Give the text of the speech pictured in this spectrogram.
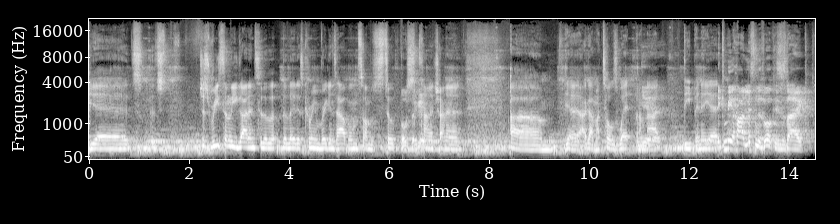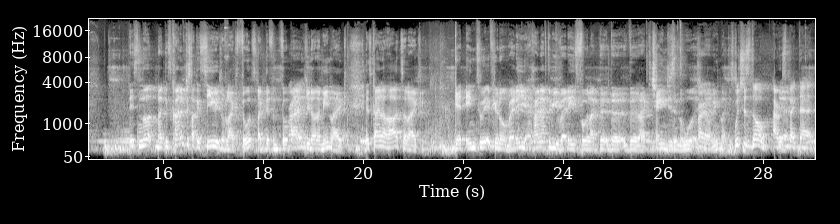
Yeah, it's, it's just recently got into the, the latest Karriem Riggins album, so I'm still kind of trying to. Um, yeah, I got my toes wet, but I'm Yeah. not deep in it yet. It can be a hard listen as well because it's like it's not like it's kind of just like a series of like thoughts, like different thought Right. patterns. You know what I mean? Like it's kind of hard to like get into it if you're not ready. You kind of have to be ready for like the the, the like changes in the waters. You know what I mean? Like Which is dope. I Yeah. respect that.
